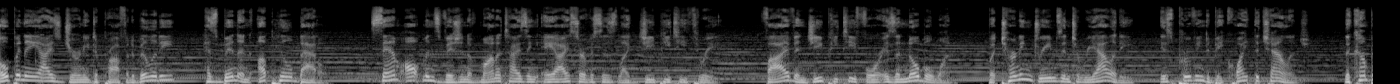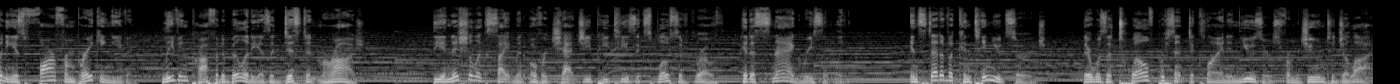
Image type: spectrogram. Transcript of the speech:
OpenAI's journey to profitability has been an uphill battle. Sam Altman's vision of monetizing AI services like GPT-3, 5 and GPT-4 is a noble one, but turning dreams into reality is proving to be quite the challenge. The company is far from breaking even, leaving profitability as a distant mirage. The initial excitement over ChatGPT's explosive growth hit a snag recently. Instead of a continued surge, there was a 12% decline in users from June to July.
